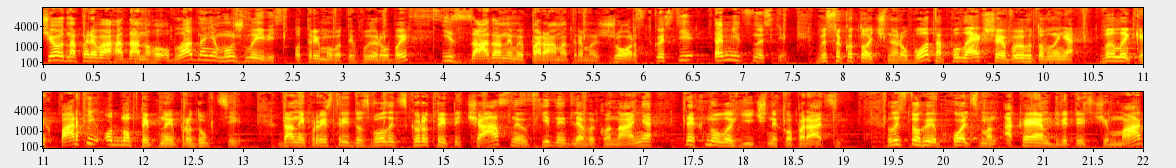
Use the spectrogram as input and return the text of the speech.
Ще одна перевага даного обладнання можливість отримувати вироби із заданими параметрами жорсткості та міцності. Високоточна робота полегшує виготовлення великих партій однотипної продукції. Даний пристрій дозволить скоротити час, необхідний для виконання технологічних операцій. Листогиб Holzmann AKM 2000 MAC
